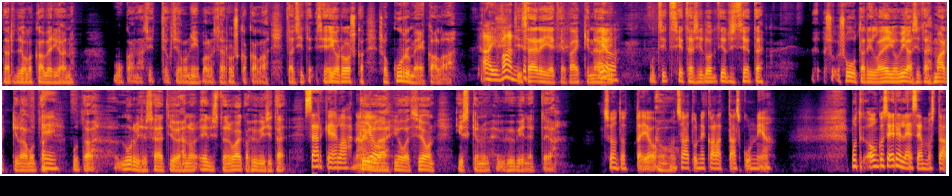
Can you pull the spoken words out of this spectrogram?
Tarvitsee olla kaveri aina mukana sitten, kun siellä on niin paljon sitä roskakalaa. Tai sitten se ei ole roska, se on kurmeekalaa. Aivan. Siis särjet ja kaikki nämä. Niin, mutta sitten sittenhän siitä on tietysti se, että su- suutarilla ei ole vielä sitä markkinaa, mutta, Ei. mutta Nurmisen säätiöhän on edistänyt aika hyvin sitä. Särkeä lahnaa, Kyllä, joo. joo. että se on iskenyt hy- hyvin. Että ja, Se on totta, joo. Joo. On saatu ne kalat taas kunniaa. Mutta onko se edelleen semmoista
